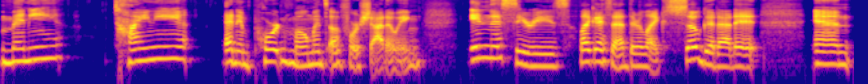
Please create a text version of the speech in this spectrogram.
many tiny and important moments of foreshadowing in this series. Like I said, they're like so good at it and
